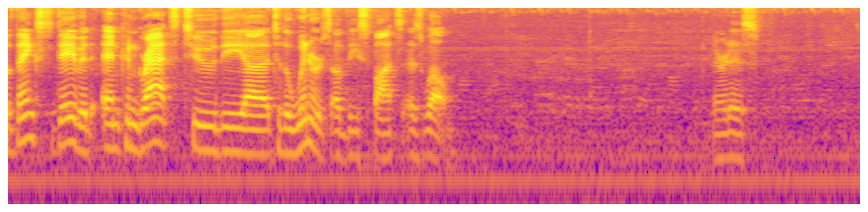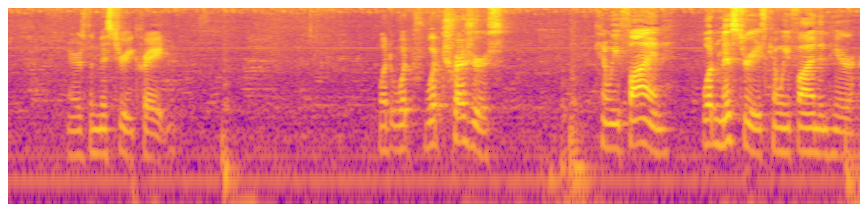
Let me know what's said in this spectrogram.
So thanks to David, and congrats to the uh, to the winners of these spots as well. There it is. There's the mystery crate. What what what treasures can we find? What mysteries can we find in here?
